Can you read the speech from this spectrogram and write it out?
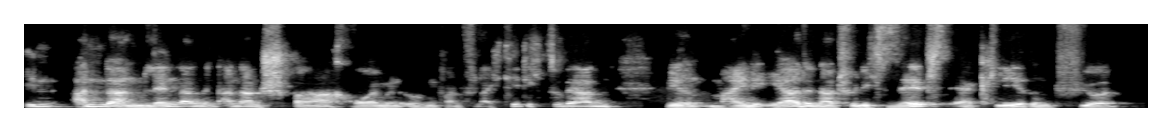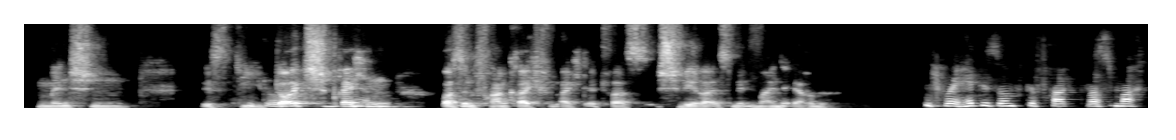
in anderen Ländern, in anderen Sprachräumen irgendwann vielleicht tätig zu werden, während Meine Erde natürlich selbsterklärend für Menschen ist, die Deutsch sprechen, was in Frankreich vielleicht etwas schwerer ist mit Meine Erde. Ich hätte sonst gefragt, was macht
